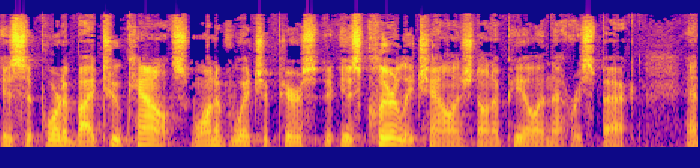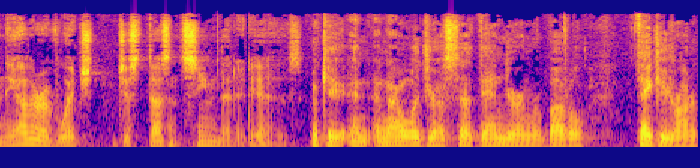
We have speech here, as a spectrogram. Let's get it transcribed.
is supported by two counts, one of which appears, is clearly challenged on appeal in that respect, and the other of which just doesn't seem that it is. Okay, and, and I will address that then during rebuttal. Thank you, Your Honor.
